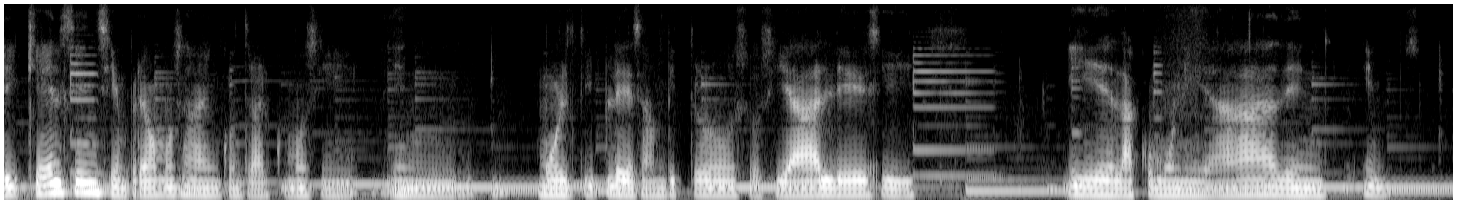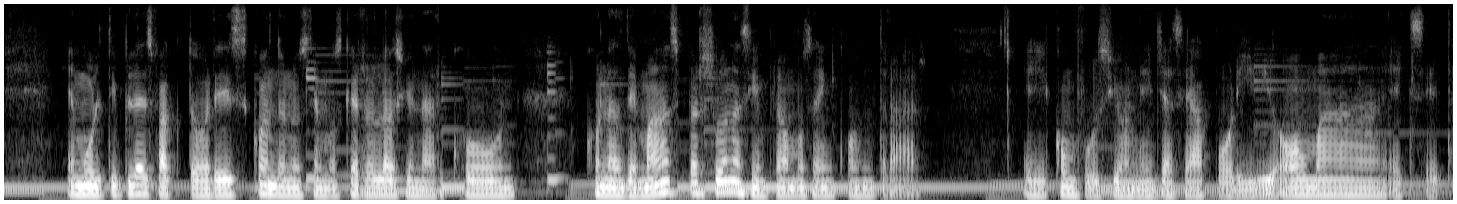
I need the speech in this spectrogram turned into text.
y Kelsen, siempre vamos a encontrar como si en múltiples ámbitos sociales y, y de la comunidad, en, en, múltiples factores cuando nos tenemos que relacionar con, con las demás personas, siempre vamos a encontrar eh, confusiones, ya sea por idioma, etc.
